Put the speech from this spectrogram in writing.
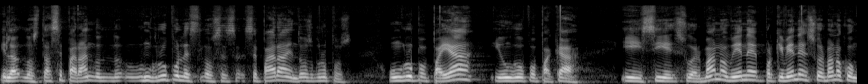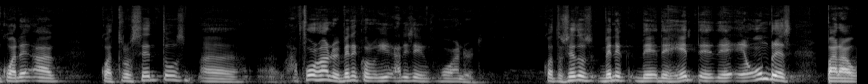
y lo, lo, está separando. Un grupo les, los separa en dos grupos. Un grupo para allá y un grupo para acá. Y si su hermano viene, porque viene su hermano con uh, 400, uh, 400, viene con, you say 400? 400, viene de, de gente, de hombres para,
